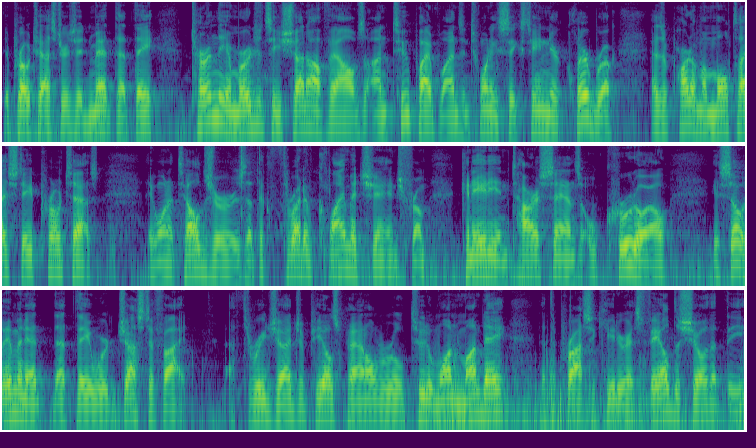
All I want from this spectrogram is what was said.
The protesters admit that they turned the emergency shutoff valves on two pipelines in 2016 near Clearbrook as a part of a multi-state protest. They want to tell jurors that the threat of climate change from Canadian tar sands crude oil is so imminent that they were justified. A three-judge appeals panel ruled two to one Monday that the prosecutor has failed to show that the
